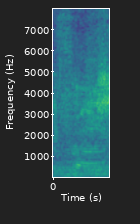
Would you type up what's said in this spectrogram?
left front.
